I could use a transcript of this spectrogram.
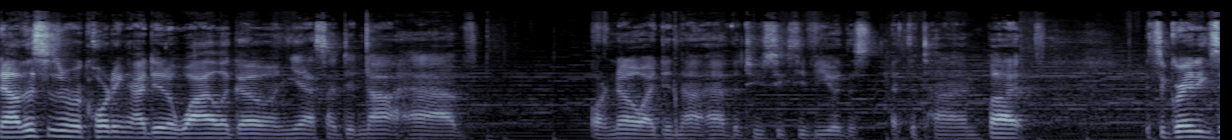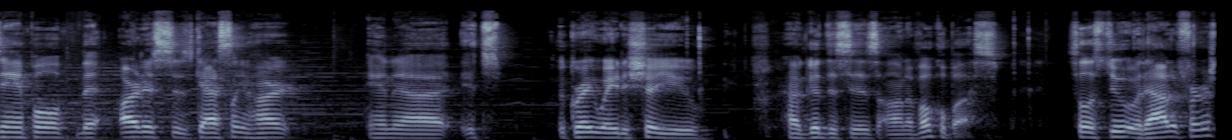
Now this is a recording I did a while ago, and yes, I did not have, or no, I did not have the 260 VU at this at the time, but it's a great example. The artist is Gasoline Heart, and uh, it's a great way to show you how good this is on a vocal bus. So let's do it without it first.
